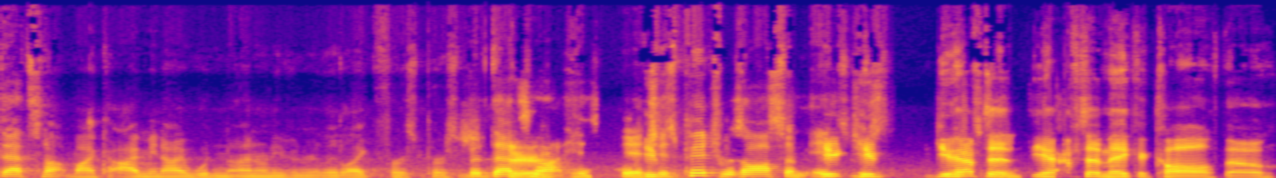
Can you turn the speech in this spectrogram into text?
That's not my. I mean, I wouldn't. I don't even really like first person, but that's Sure. not his pitch. You- His pitch was awesome. You It's you, just, you have it's to me. you have to make a call though.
